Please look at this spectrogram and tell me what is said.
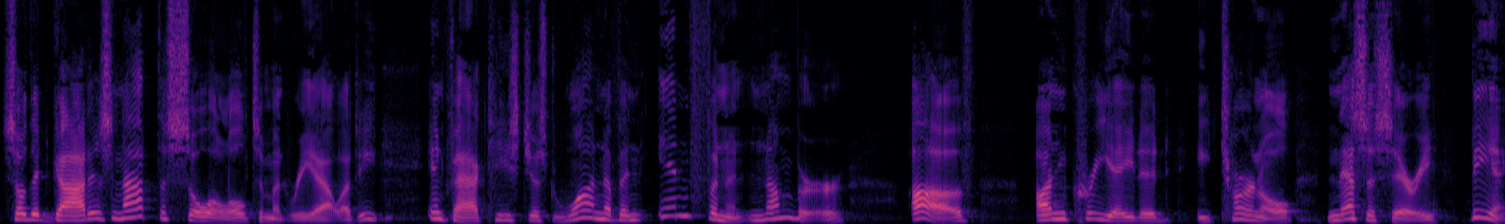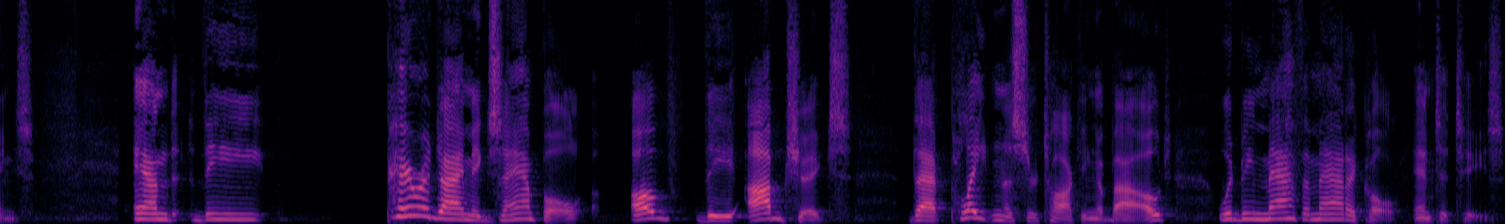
so that God is not the sole ultimate reality. In fact, He's just one of an infinite number of uncreated, eternal, necessary beings. And the paradigm example of the objects that Platonists are talking about would be mathematical entities,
